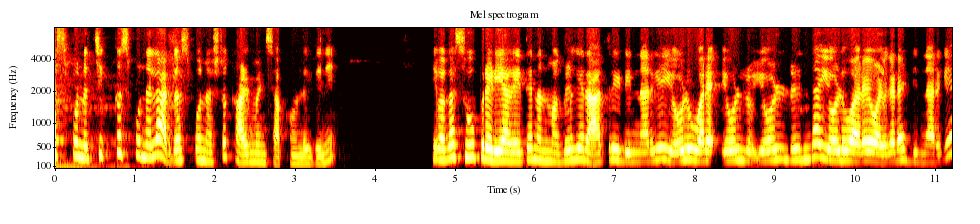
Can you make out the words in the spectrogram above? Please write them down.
ಸ್ಪೂನ್, ಚಿಕ್ಕ ಸ್ಪೂನಲ್ಲಿ ಅರ್ಧ ಸ್ಪೂನ್ ಅಷ್ಟು ಕಾಳು ಮೆಣಸು ಇವಾಗ ಸೂಪ್ ರೆಡಿ ಆಗೈತೆ. ನನ್ನ ಮಗಳಿಗೆ ರಾತ್ರಿ ಡಿನ್ನರ್ಗೆ ಏಳುವರೆ, ಏಳು, ಏಳರಿಂದ ಏಳುವರೆ ಒಳಗಡೆ ಡಿನ್ನರ್ಗೆ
